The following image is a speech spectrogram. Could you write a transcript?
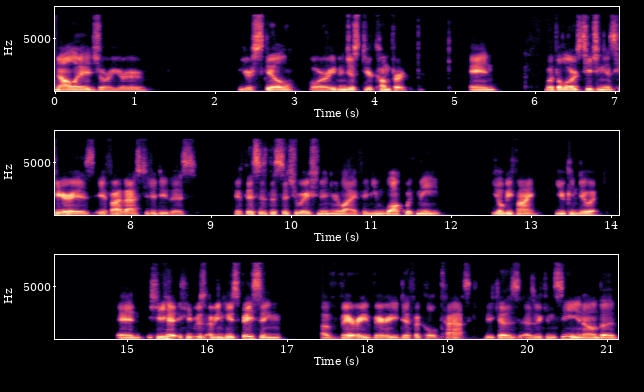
knowledge or your your skill or even just your comfort. And what the Lord's teaching us here is if I've asked you to do this, if this is the situation in your life and you walk with me, you'll be fine. You can do it. And he had, he was I mean he's facing a very very difficult task because as we can see, you know, the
